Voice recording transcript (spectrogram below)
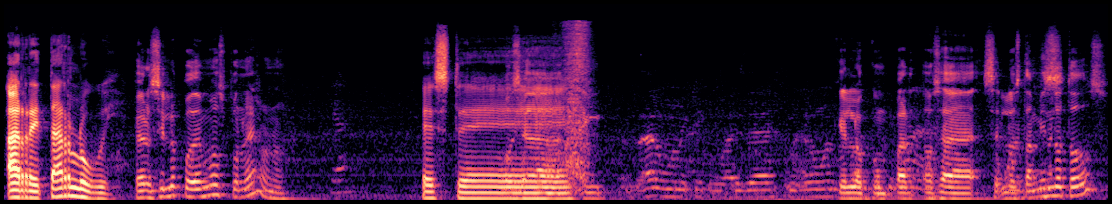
a retarlo, güey. Pero sí lo podemos poner o no? Este. O sea, en- que lo compartan. O sea, ¿se- ¿lo están viendo todos?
